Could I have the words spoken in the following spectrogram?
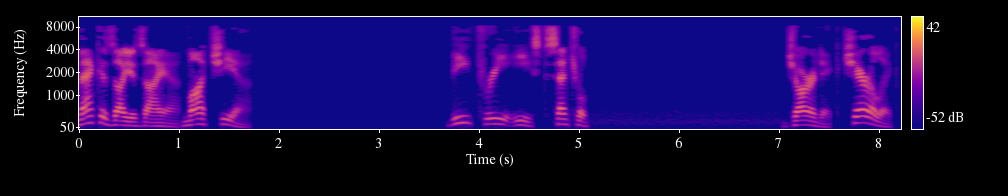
Makazayazaya, Ma Chia B3 East Central Jaradik, Charalik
